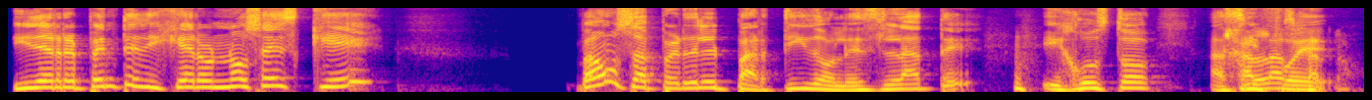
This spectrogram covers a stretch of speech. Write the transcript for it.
Y de repente dijeron, ¿no sabes qué? Vamos a perder el partido, ¿les late? Y justo así Jalas, fue. jalo.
